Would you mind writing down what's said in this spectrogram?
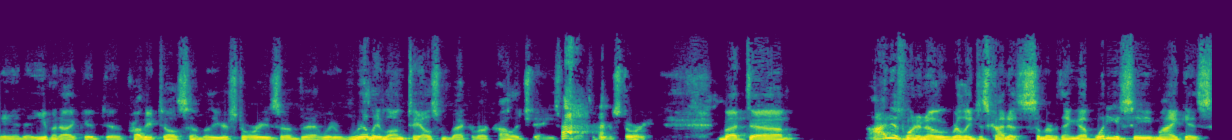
And even I could uh, probably tell some of your stories of that with really long tales from back of our college days. But that's a different story. But um, I just want to know, really, just kind of sum everything up. What do you see, Mike, as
